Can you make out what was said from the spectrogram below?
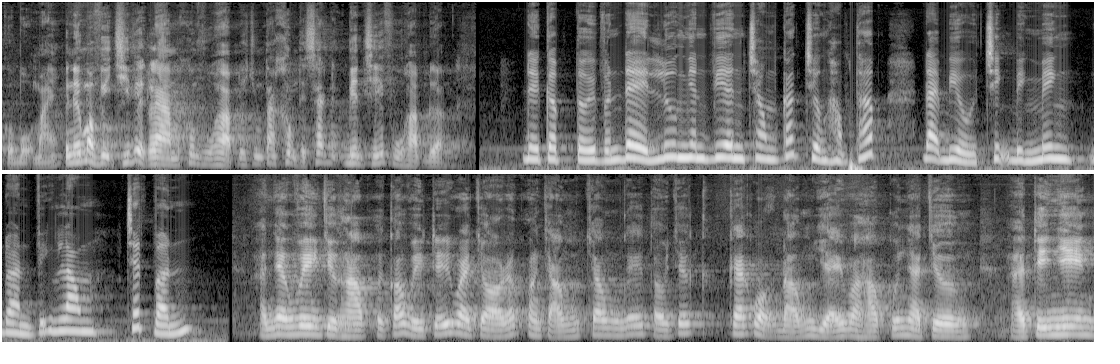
của bộ máy. Nếu mà vị trí việc làm không phù hợp thì chúng ta không thể xác định biên chế phù hợp được. Đề cập tới vấn đề lương nhân viên trong các trường học thấp, đại biểu Trịnh Bình Minh, đoàn Vĩnh Long chất vấn. Nhân viên trường học có vị trí vai trò rất quan trọng trong cái tổ chức các hoạt động dạy và học của nhà trường. À, tuy nhiên,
